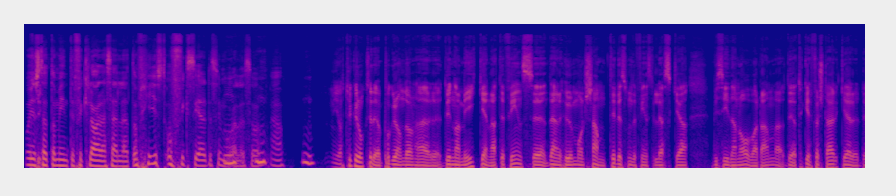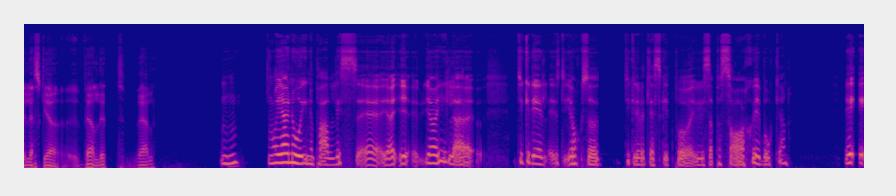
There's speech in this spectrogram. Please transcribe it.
Och just att de inte förklaras heller, att de är just ofixerade symboler. Så, Mm. ja. Jag tycker också det på grund av den här dynamiken, att det finns eh, den humorn samtidigt som det finns det läskiga vid sidan av varandra. Det, jag tycker det förstärker det läskiga väldigt väl. Mm. Och jag är nog inne på Alice. Eh, Jag, jag gillar, tycker det, jag också tycker det är väldigt läskigt på vissa passager i boken. Det är,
